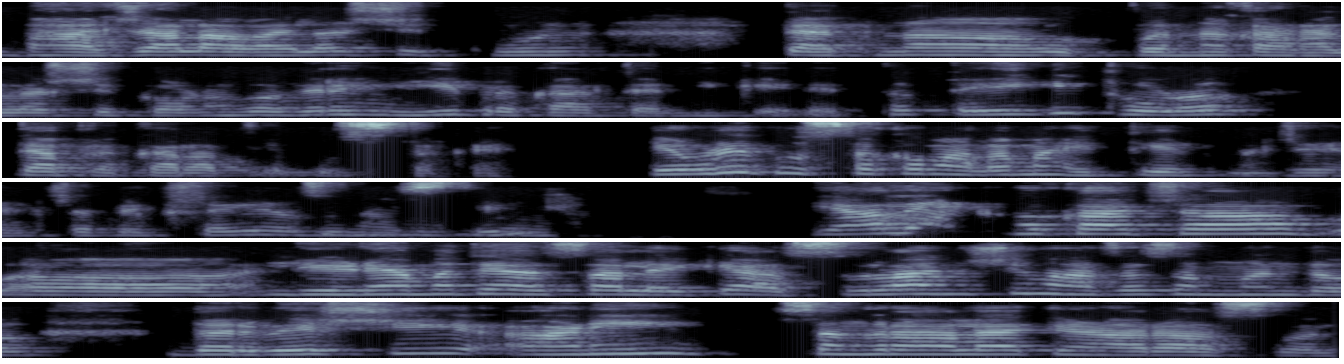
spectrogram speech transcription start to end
भाज्या लावायला शिकवून त्यातनं उत्पन्न काढायला शिकवणं वगैरे हेही प्रकार त्यांनी केले तर तेही थोडं त्या प्रकारातलं पुस्तक आहे एवढी पुस्तकं मला माहिती आहेत म्हणजे ह्याच्यापेक्षाही अजून असतील. या लेखकाच्या लिहिण्यामध्ये असं आलंय की अस्वलांशी माझा संबंध दरवेशी आणि संग्रहालयात येणारा अस्वल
